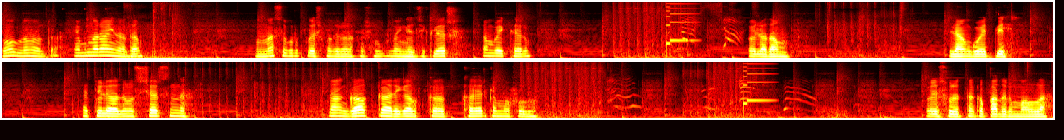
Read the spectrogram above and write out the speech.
Ne oldu lan orada? E bunlar aynı adam. Nasıl gruplaşmadır arkadaşım? Buradan gelecekler. Ben beklerim. Öyle adam. Plan kuvvetli. Her türlü ağzıma sıçarsın da. Lan kalk gari kalk kalk. Kayarken mahvoldum. Böyle suratına kapatırım valla.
